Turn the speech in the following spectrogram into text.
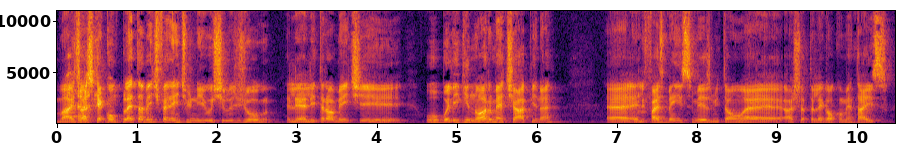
Mas eu acho que é completamente diferente o, o estilo de jogo. Ele é literalmente... O robô ele ignora o matchup, né? É, uhum. Ele faz bem isso mesmo, então é, acho até legal comentar isso.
